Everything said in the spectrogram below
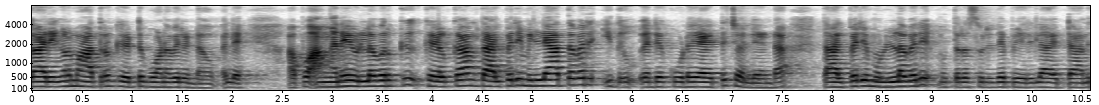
കാര്യങ്ങൾ മാത്രം കേട്ട് പോണവരുണ്ടാവും അല്ലേ? അപ്പോൾ അങ്ങനെയുള്ളവർക്ക് കേൾക്കാൻ താല്പര്യമില്ലാത്തവർ ഇത് എന്റെ കൂടെയായിട്ട് ചൊല്ലേണ്ട. താല്പര്യമുള്ളവർ മുത്തറസൂലിന്റെ പേരിലായിട്ടാണ്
